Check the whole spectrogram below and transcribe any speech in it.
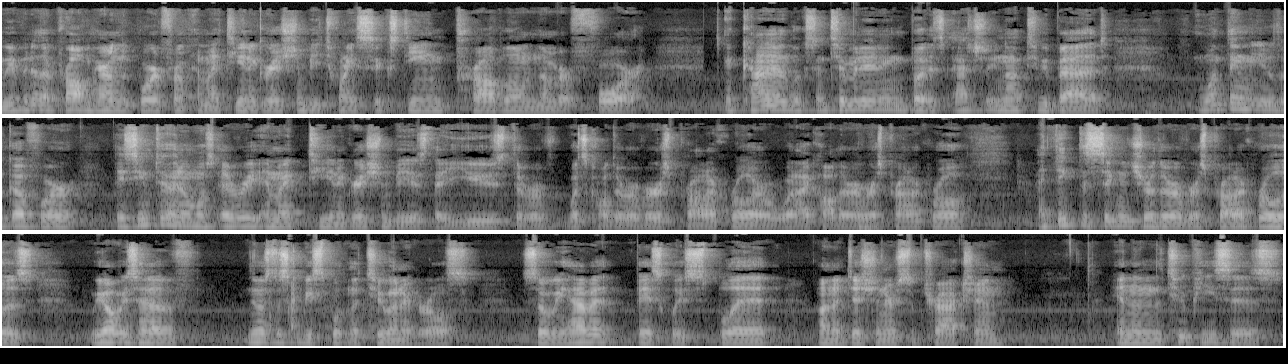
we have another problem here on the board from MIT Integration Bee 2016, problem number four. It kind of looks intimidating, but it's actually not too bad. One thing we need to look out for, they seem to in almost every MIT Integration Bee is they use the what's called the reverse product rule, or what I call the reverse product rule. I think the signature of the reverse product rule is we always have, notice this could be split into two integrals. So we have it basically split on addition or subtraction. And then the two pieces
